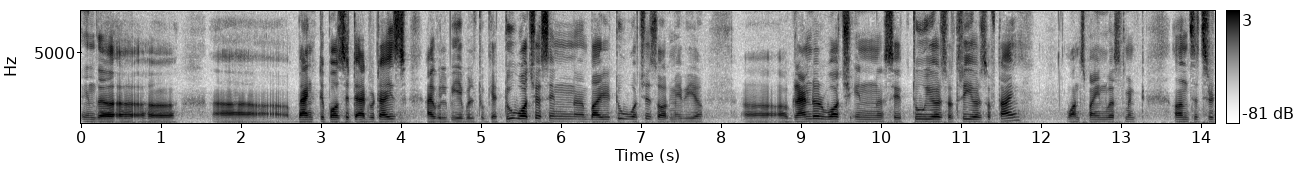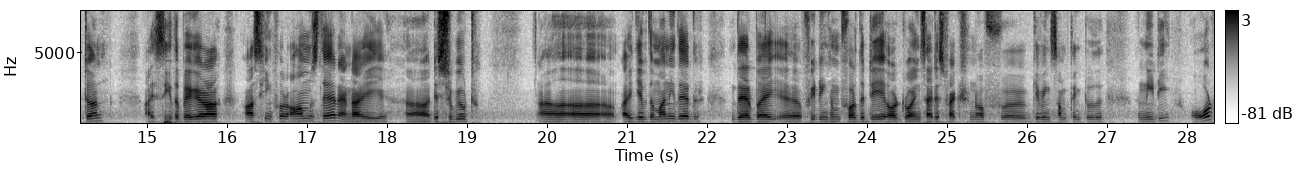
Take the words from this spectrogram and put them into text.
in the uh, uh, bank deposit advertised, I will be able to get two watches in uh, buy two watches or maybe a, uh, a grander watch in uh, say 2 years or 3 years of time once my investment earns its return. I see the beggar asking for alms there and I uh, distribute uh, I give the money there thereby feeding him for the day or drawing satisfaction of giving something to the needy. Or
